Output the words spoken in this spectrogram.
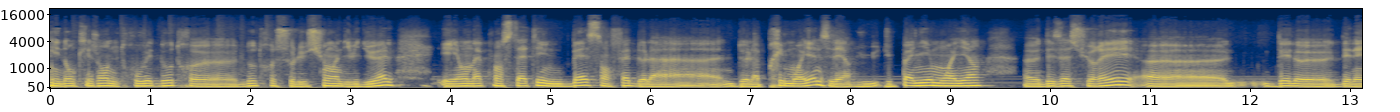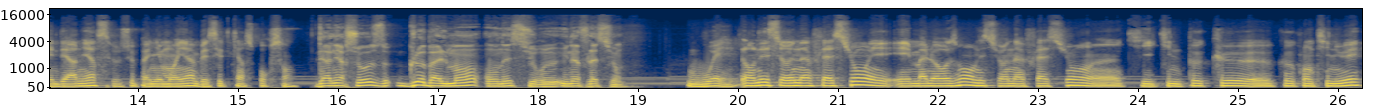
Et donc les gens ont dû trouver d'autres euh, d'autres solutions individuelles et on a constaté une baisse en fait de la prime moyenne, c'est-à-dire du, panier moyen euh, des assurés. Euh, dès l'année dernière, ce panier moyen a baissé de 15%. Dernière chose, globalement, on est sur une inflation. Ouais, on est sur une inflation et, et malheureusement on est sur une inflation euh, qui, qui ne peut que que continuer.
